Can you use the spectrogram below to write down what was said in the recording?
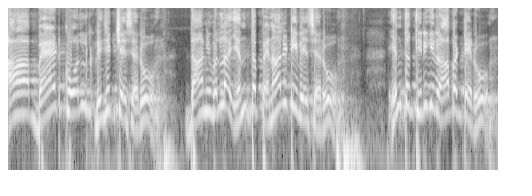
ఆ బ్యాడ్ కోల్ రిజెక్ట్ చేశారు. దానివల్ల ఎంత పెనాల్టీ వేశారు? ఎంత తిరిగి రాబట్టారు?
